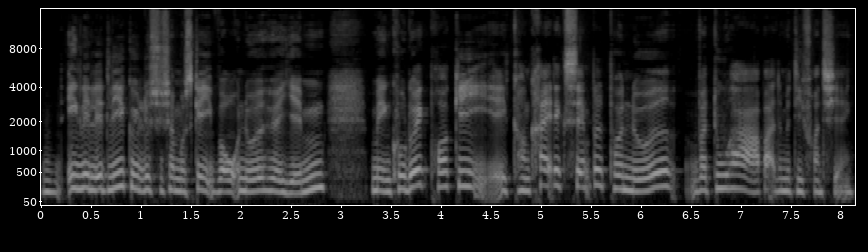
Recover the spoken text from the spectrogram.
mm, egentlig lidt ligegyldigt, synes jeg måske, hvor noget hører hjemme. Men kunne du ikke prøve at give et konkret eksempel på noget, hvor du har arbejdet med differentiering?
